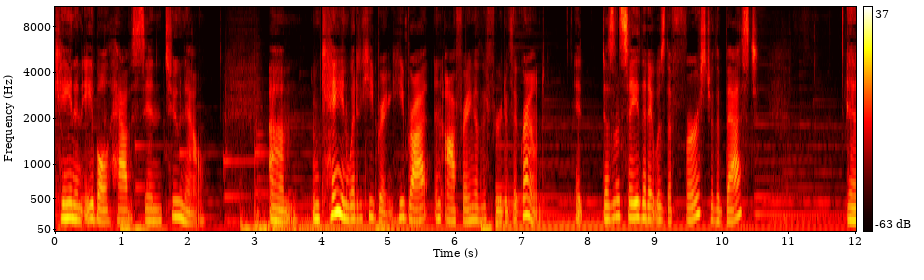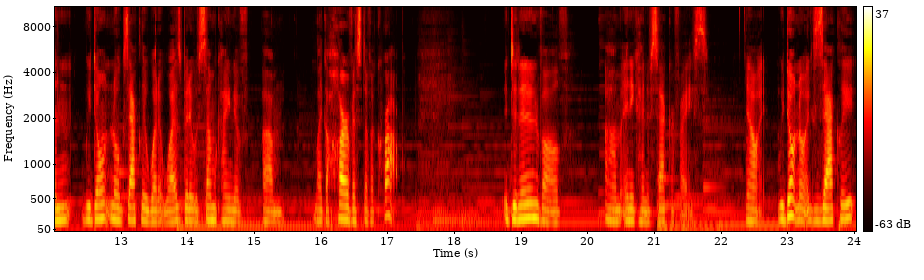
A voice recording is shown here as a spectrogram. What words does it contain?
Cain and Abel have sin too now. Um, and Cain, what did he bring? He brought an offering of the fruit of the ground. Doesn't say that it was the first or the best, and we don't know exactly what it was, but it was some kind of um, like a harvest of a crop. It didn't involve um, any kind of sacrifice. Now, we don't know exactly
